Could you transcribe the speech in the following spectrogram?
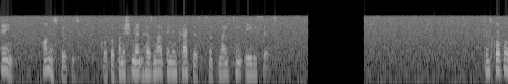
pain on students. Corporal punishment has not been in practice since 1986. Since corporal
